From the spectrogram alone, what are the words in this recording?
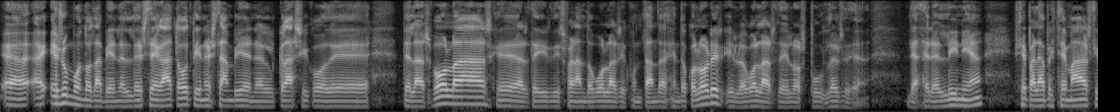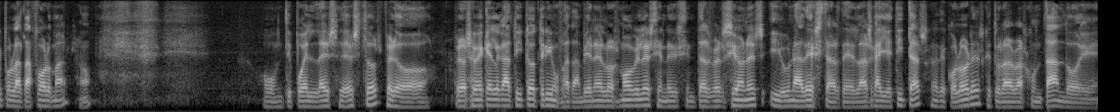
eh, es un mundo también. El de este gato tienes también el clásico de, de las bolas, que has de ir disparando bolas y juntando haciendo colores, y luego las de los puzzles de, de hacer en línea. Se parece más tipo plataformas, ¿no? O un tipo LS de estos, pero, pero se ve que el gatito triunfa también en los móviles, tiene distintas versiones, y una de estas de las galletitas de colores, que tú las vas juntando y,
